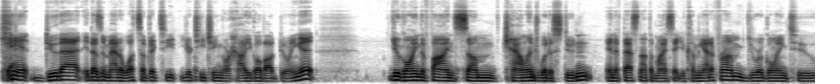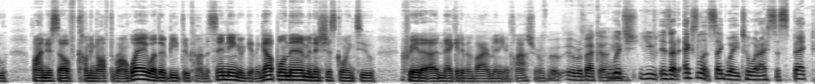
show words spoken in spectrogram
can't do that, it doesn't matter what subject you're teaching or how you go about doing it. You're going to find some challenge with a student, and if that's not the mindset you're coming at it from, you are going to find yourself coming off the wrong way, whether it be through condescending or giving up on them, and it's just going to create a, a negative environment in your classroom. Re- Rebecca, which you, is an excellent segue to what I suspect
